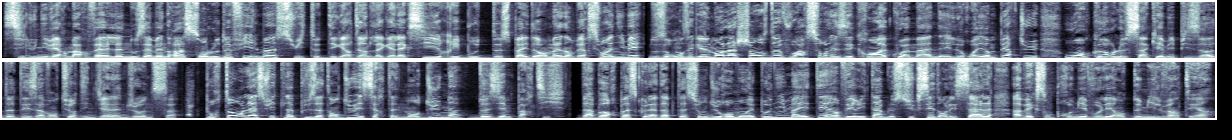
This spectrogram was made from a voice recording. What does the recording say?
Si l'univers Marvel nous amènera son lot de films, suite des Gardiens de la Galaxie, reboot de Spider-Man en version animée, nous aurons également la chance de voir sur les écrans Aquaman et le Royaume perdu, ou encore le cinquième épisode des aventures d'Indiana Jones. Pourtant, la suite la plus attendue est certainement d'une deuxième partie. D'abord parce que l'adaptation du roman éponyme a été un véritable succès dans les salles avec son premier volet en 2021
